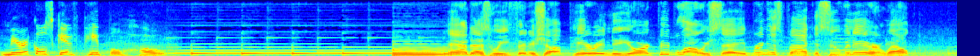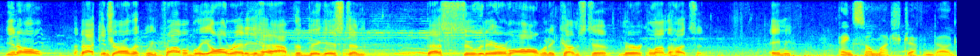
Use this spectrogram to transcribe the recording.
Miracles give people hope. And as we finish up here in New York, people always say, bring us back a souvenir. Well, you know, back in Charlotte, we probably already have the biggest and best souvenir of all when it comes to Miracle on the Hudson. Amy? Thanks so much, Jeff and Doug.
